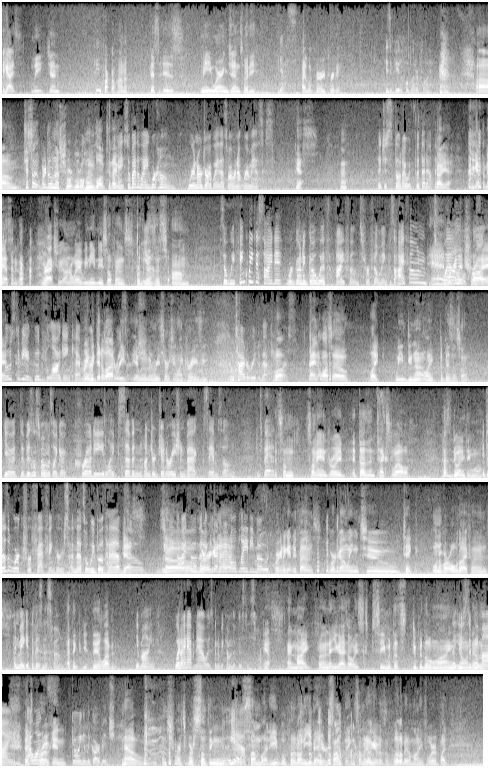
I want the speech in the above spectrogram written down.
Hey guys, Lee, Jen, Theme Park Ohana. This is me wearing Jen's hoodie. Yes. I look very pretty. He's a beautiful butterfly. Um, just a, we're doing a short little home vlog today. Okay, so by the way, we're home. We're in our driveway. That's why we're not wearing masks. Yes. Huh. I just thought I would put that out there. Oh yeah. We got the mask in the car. We're actually on our way. We need new cell phones for the Yeah. business. Um, So we think we decided we're going to go with iPhones for filming because the iPhone Yeah, 12 we're gonna try it. is supposed to be a good vlogging camera. yeah, we did a lot of research. Yeah, we've been researching like crazy. I'm tired of reading about cameras. Well, and also, like, we do not like the business one. yeah, the business one was like a cruddy, like 700 generation back Samsung. It's bad. It's some some Android. It doesn't text well. It doesn't do anything well. It doesn't work for fat fingers, and that's what we both have. Yes. So we So need the iPhone that I we're can put in gonna- old lady mode We're gonna get new phones. We're going to take one of our old iPhones. and make it the business phone. I think the 11. You mine. What I have now is going to become the business phone. Yes. And my phone that you guys always see with the stupid little line That used to be mine. That's that one's broken. going in the garbage. No, I'm sure it's worth something Yeah. to somebody. We'll put it on eBay or something. Somebody will give us a little bit of money for it, but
